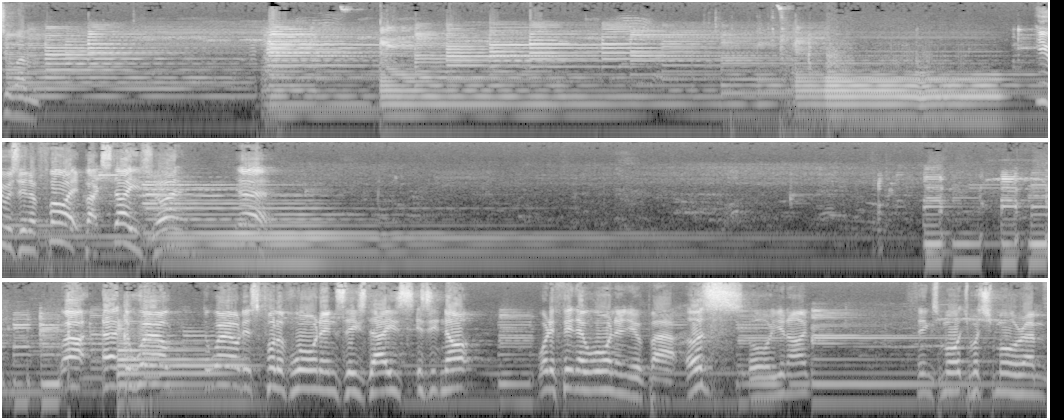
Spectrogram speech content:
Jerusalem. You was in a fight backstage, right? Yeah. Well, uh, the world, the world is full of warnings these days, is it not? What do you think they're warning you about? Us? Or, you know, things much, much more, um,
